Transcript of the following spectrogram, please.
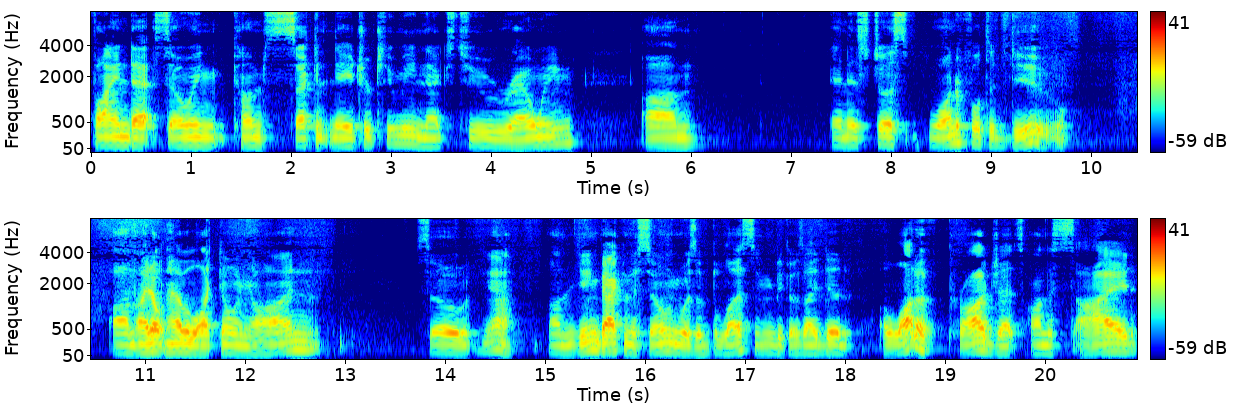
find that sewing comes second nature to me next to rowing. Um, and it's just wonderful to do. Um, I don't have a lot going on, so yeah, um, getting back into sewing was a blessing because I did a lot of projects on the side.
